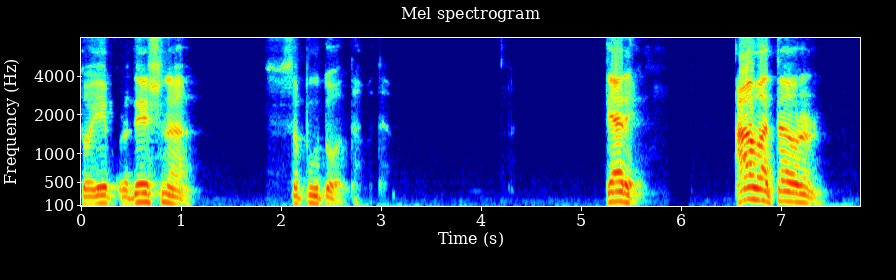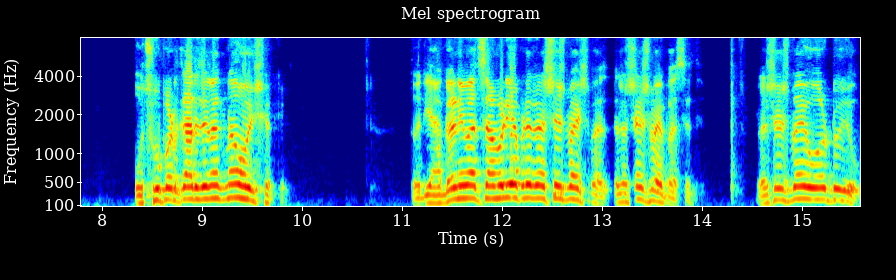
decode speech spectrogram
તો એ પ્રદેશના સપૂતો હતા બધા. ત્યારે આ વાતાવરણ ઓછું પડકારજનક ન હોઈ શકે. તો એની આગળની વાત સાંભળી આપણે રશેશભાઈ રશેશભાઈ પાસેથી. રશેશભાઈ ઓવર ટુ યુ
